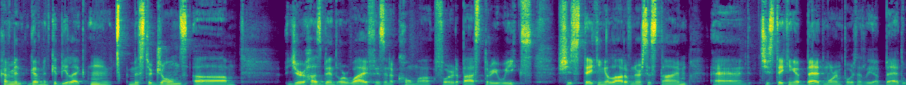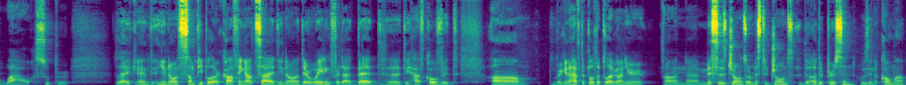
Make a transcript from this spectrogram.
Government government could be like, hmm, Mr. Jones, um, your husband or wife is in a coma for the past three weeks. She's taking a lot of nurses' time and she's taking a bed, more importantly, a bed. Wow, super. Like, and you know, some people are coughing outside, you know, they're waiting for that bed. Uh, they have COVID. Um, we're to have to pull the plug on your on uh, Mrs. Jones or Mr. Jones, the other person who's in a coma,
